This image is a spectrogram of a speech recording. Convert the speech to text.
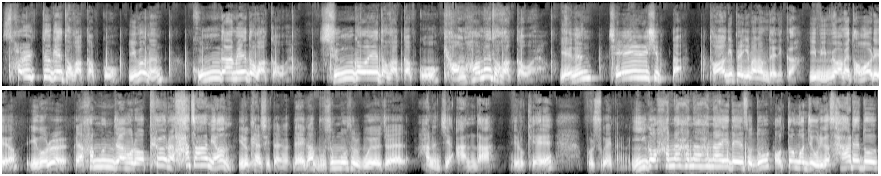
설득에 더 가깝고 이거는 공감에 더 가까워요. 증거에 더 가깝고 경험에 더 가까워요. 얘는 제일 쉽다. 더하기 빼기만 하면 되니까 이 미묘함의 덩어리예요. 이거를 그냥 한 문장으로 표현을 하자면 이렇게 할 수 있다는 거예요. 내가 무슨 모습을 보여줘야 하는지 안다. 이렇게 볼 수가 있다는 거예요. 이거 하나하나 하나에 대해서도 어떤 건지 우리가 사례도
